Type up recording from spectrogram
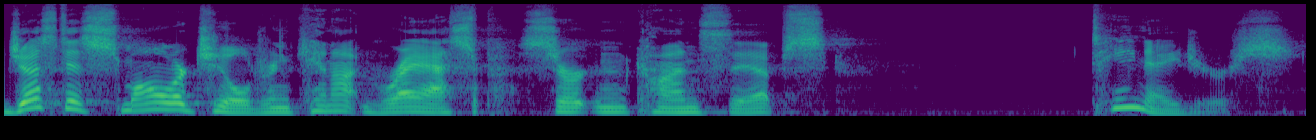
Just as smaller children cannot grasp certain concepts, teenagers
